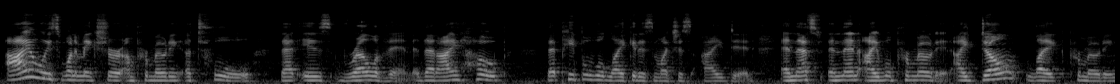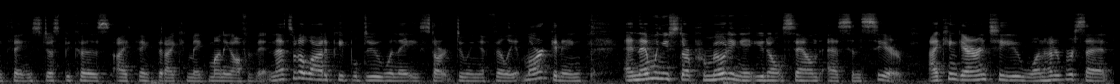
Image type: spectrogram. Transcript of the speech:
I always want to make sure I'm promoting a tool that is relevant, that I hope that people will like it as much as I did. And that's and then I will promote it. I don't like promoting things just because I think that I can make money off of it. And that's what a lot of people do when they start doing affiliate marketing. And then when you start promoting it, you don't sound as sincere. I can guarantee you 100%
